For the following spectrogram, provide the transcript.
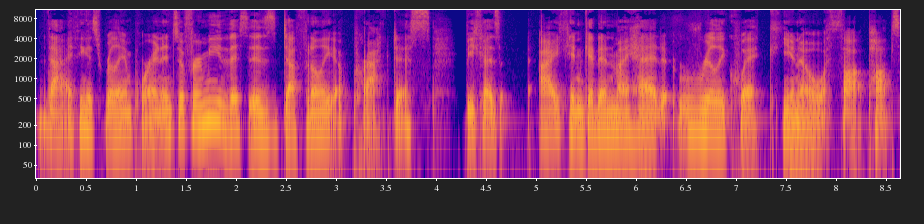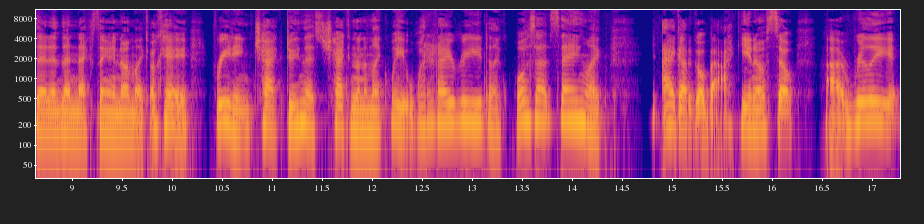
That I think is really important. And so for me, this is definitely a practice because I can get in my head really quick. You know, a thought pops in, and then next thing I know, I'm like, okay, reading, check, doing this, check. And then I'm like, wait, what did I read? Like, what was that saying? Like, I got to go back, you know? So, uh, really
